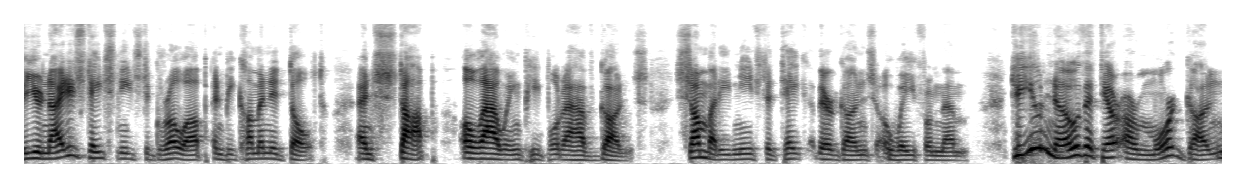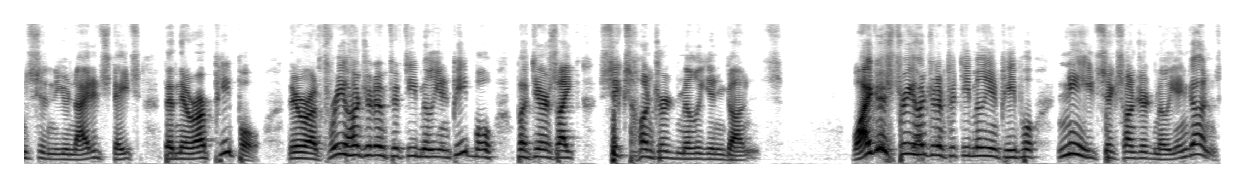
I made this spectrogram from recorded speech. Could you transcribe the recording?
The United States needs to grow up and become an adult and stop allowing people to have guns. Somebody needs to take their guns away from them. Do you know that there are more guns in the United States than there are people? There are 350 million people, but there's like 600 million guns. Why does 350 million people need 600 million guns?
